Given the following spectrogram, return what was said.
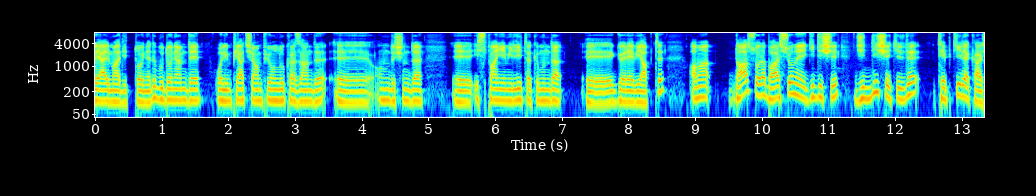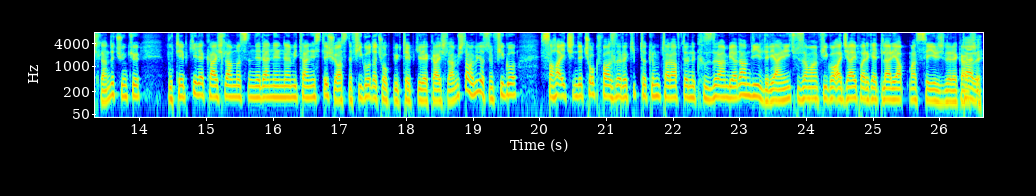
Real Madrid'de oynadı. Bu dönemde olimpiyat şampiyonluğu kazandı. E, onun dışında e, İspanya milli takımında e, görev yaptı. Ama daha sonra Barcelona'ya gidişi ciddi şekilde tepkiyle karşılandı. Çünkü bu tepkiyle karşılanmasının nedenlerinden bir tanesi de şu. Aslında Figo da çok büyük tepkiyle karşılanmıştı ama biliyorsun Figo saha içinde çok fazla rakip takım taraftarını kızdıran bir adam değildir. Yani hiçbir zaman Figo acayip hareketler yapmaz seyircilere karşı. Tabii.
